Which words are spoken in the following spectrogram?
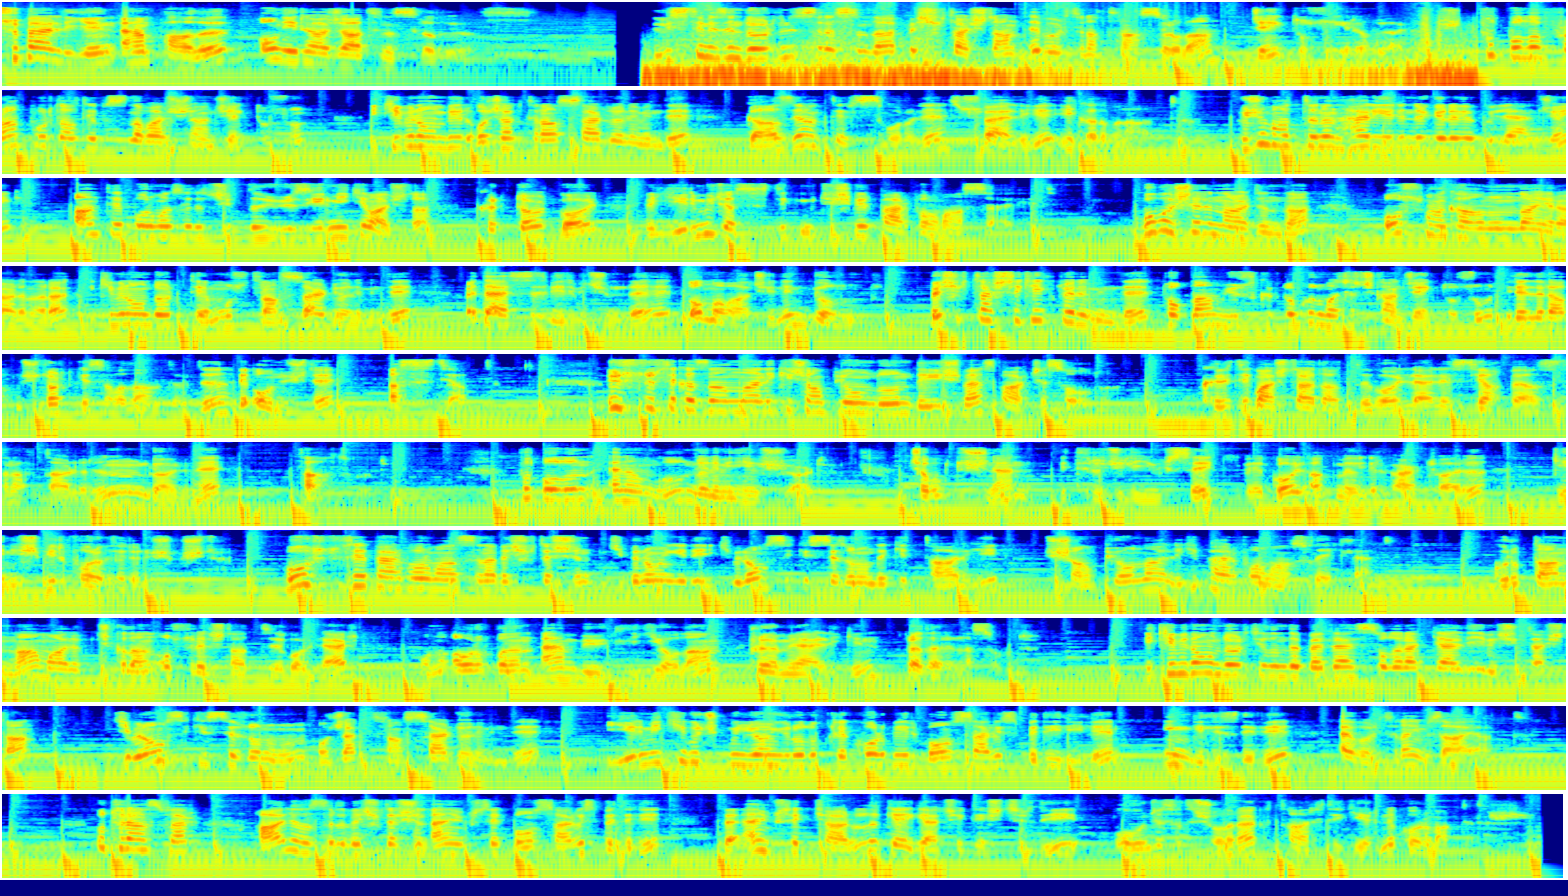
Süper Lig'in en pahalı 10 ihracatını sıralıyoruz. Listemizin dördüncü sırasında Beşiktaş'tan Everton'a transfer olan Cenk Tosun yer alıyor arkadaşlar. Futbola Frankfurt altyapısında başlayan Cenk Tosun, 2011 Ocak transfer döneminde Gaziantepspor ile Süper Lig'e ilk adımını attı. Hücum hattının her yerinde görev yapabilen Cenk, Antep formasıyla çıktığı 122 maçta 44 gol ve 23 asistlik müthiş bir performans sergiledi. Bu başarının ardından Osman Kanunu'ndan yararlanarak 2014 Temmuz transfer döneminde bedelsiz bir biçimde Dolmabahçe'nin yolunu tuttu. Beşiktaş'taki ilk döneminde toplam 149 maça çıkan Cenk Tosun fileleri 64 kez havalandırdı ve 13'te asist yaptı. Üst üste kazanılan iki şampiyonluğun değişmez parçası oldu. Kritik maçlarda attığı gollerle siyah beyaz taraftarların gönlüne taht kurdu. Futbolun en angulun dönemini yaşıyordu. Çabuk düşünen, bitiriciliği yüksek ve gol atma repertuarı geniş bir forvete dönüşmüştü. Bu üst düzey performansına Beşiktaş'ın 2017-2018 sezonundaki tarihi Şampiyonlar Ligi performansı da eklendi. Gruptan namağlup çıkılan o süreçte attığı goller onu Avrupa'nın en büyük ligi olan Premier Lig'in radarına soktu. 2014 yılında bedelsiz olarak geldiği Beşiktaş'tan 2018 sezonunun Ocak transfer döneminde 22,5 milyon euroluk rekor bir bonservis bedeliyle İngiliz devi Everton'a imza attı. Bu transfer hali hazırda Beşiktaş'ın en yüksek bonservis bedeli ve en yüksek karlılık gerçekleştirdiği oyuncu satış olarak tarihteki yerini korumaktadır.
